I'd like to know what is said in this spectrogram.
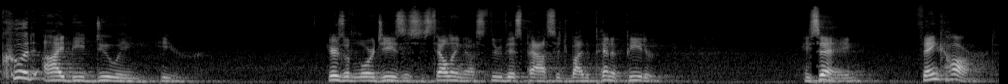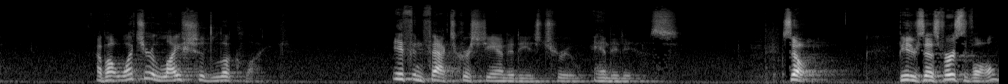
could I be doing here? Here's what the Lord Jesus is telling us through this passage by the pen of Peter. He's saying, Think hard about what your life should look like if, in fact, Christianity is true, and it is. So, Peter says, first of all,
